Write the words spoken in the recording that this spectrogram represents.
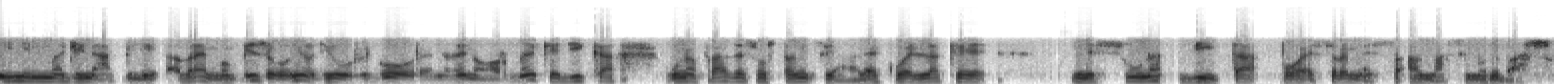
inimmaginabili. Avremmo bisogno di un rigore nelle norme che dica una frase sostanziale, quella che nessuna vita può essere messa al massimo ribasso.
